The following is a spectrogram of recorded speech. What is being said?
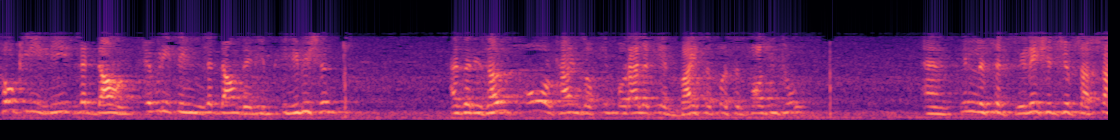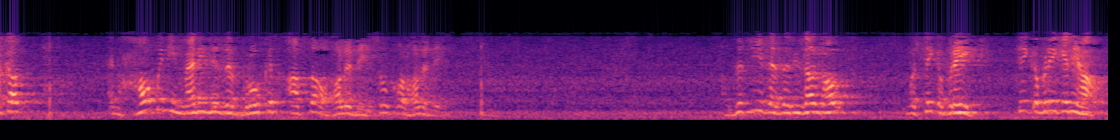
totally let down everything, let down their inhibition. As a result, all kinds of immorality and vice a person falls into. And illicit relationships are stuck up. And how many marriages are broken after a holiday, so-called holiday? This is as a result of, must take a break. Take a break anyhow.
